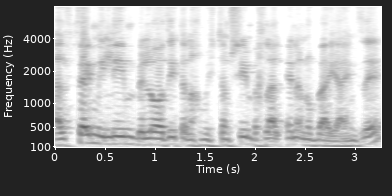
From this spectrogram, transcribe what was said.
אלפי מילים בלועזית אנחנו משתמשים, בכלל אין לנו בעיה עם זה.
